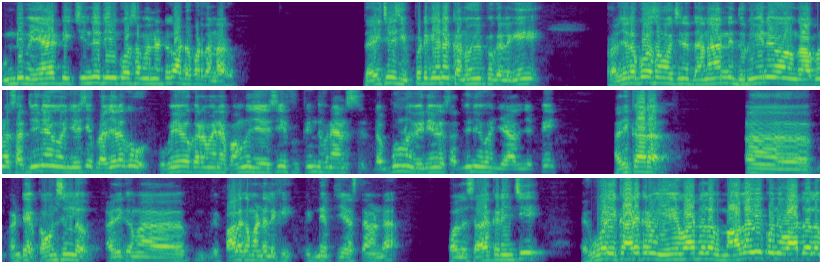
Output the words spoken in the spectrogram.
ఉండి మెజారిటీ ఇచ్చిందే దీనికోసం అన్నట్టుగా అడ్డుపడుతున్నారు. దయచేసి ఇప్పటికైనా కనువిప్పు కలిగి ప్రజల కోసం వచ్చిన ధనాన్ని దుర్వినియోగం కాకుండా సద్వినియోగం చేసి ప్రజలకు ఉపయోగకరమైన పనులు చేసి ఫిఫ్టీన్త్ ఫైనాన్స్ డబ్బులను వినియోగ సద్వినియోగం చేయాలని చెప్పి అధికార ఆ, అంటే కౌన్సిల్లో అధిక పాలక మండలికి విజ్ఞప్తి చేస్తా ఉండ వాళ్ళు సహకరించి ఎవరి కార్యక్రమం ఏ వార్డులో మాలవి కొన్ని వార్డులలో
